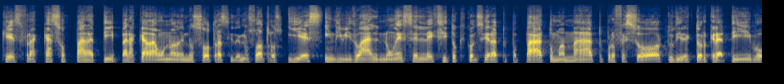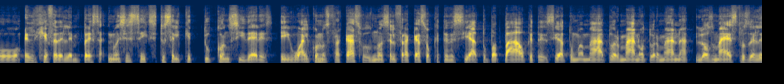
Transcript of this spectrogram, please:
qué es fracaso para ti, para cada uno de nosotras y de nosotros. Y es individual, no es el éxito que considera tu papá, tu mamá, tu profesor, tu director creativo, el jefe de la empresa. No es ese éxito, es el que tú consideres. E igual con los fracasos, no es el fracaso que te decía tu papá o que te decía tu mamá, tu hermano, tu hermana, los maestros de la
